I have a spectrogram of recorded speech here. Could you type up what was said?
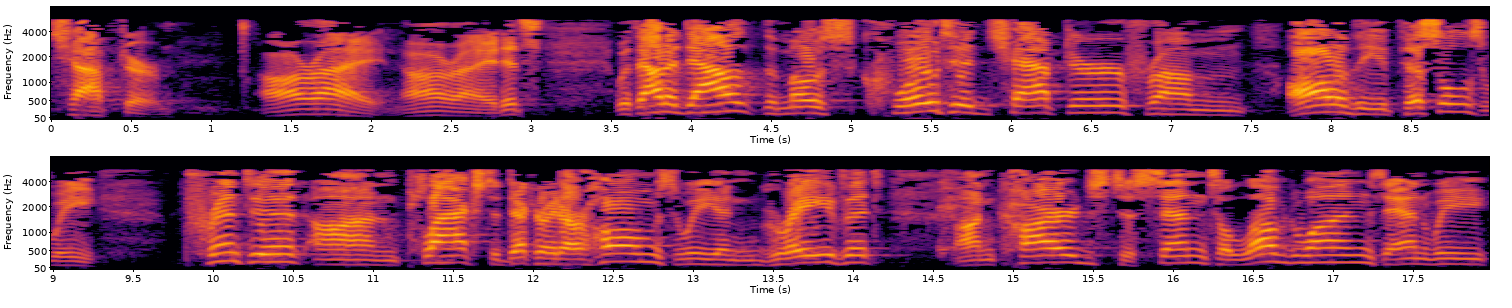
chapter. All right, all right. It's without a doubt the most quoted chapter from all of the epistles. We print it on plaques to decorate our homes. We engrave it on cards to send to loved ones, and we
